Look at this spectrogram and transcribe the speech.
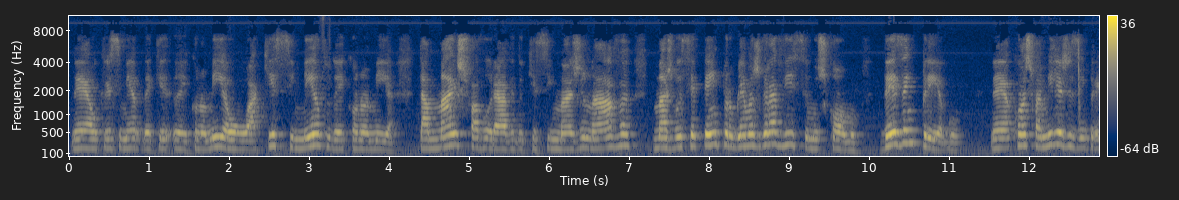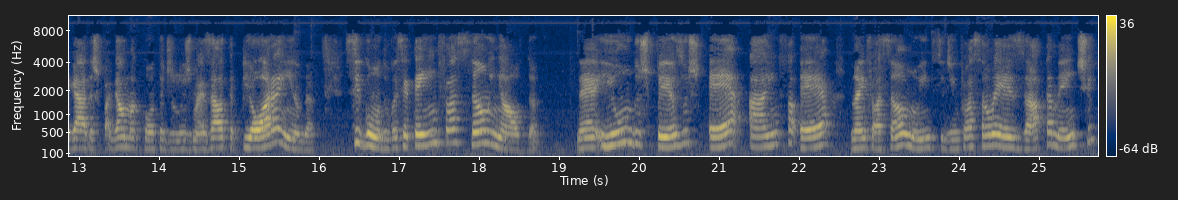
né? o crescimento da, da economia, o aquecimento da economia está mais favorável do que se imaginava, mas você tem problemas gravíssimos como desemprego, né, com as famílias desempregadas, pagar uma conta de luz mais alta, pior ainda. Segundo, você tem inflação em alta. Né, e um dos pesos é, a, é na inflação, no índice de inflação, é exatamente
